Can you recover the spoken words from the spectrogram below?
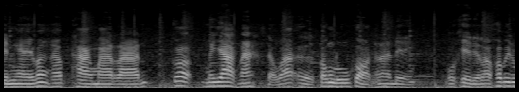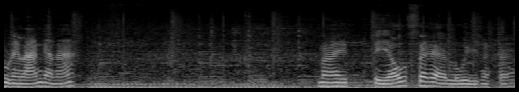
เป็นไงบ้างครับ ทางมาร้านก็ไม่ยากนะ แต่ว่าเออต้องรู้ก่อนเท่านั้นเอง โอเค เดี๋ยวเราเข้าไปดูในร้านกันนะ นายเตี๋ยวแซ่ลุยนะครับ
